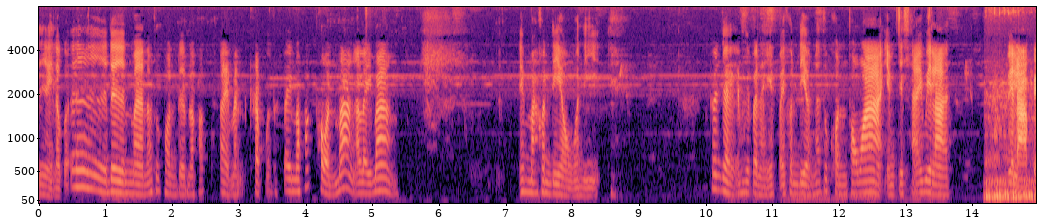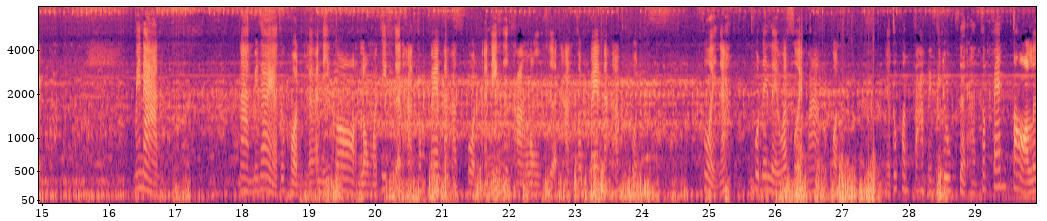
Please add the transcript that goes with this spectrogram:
หนื่อยๆเราก็ เออ เดินมาเนาะทุกคนเดินมาพักไปมันขับมอเตอร์ไซค์มาพักผ่อนบ้างอะไรบ้าง เอ็มมาคนเดียววันนี้ก็ใหญ่เอ็มจะไปไหนเอ็มไปคนเดียวนะทุกคนเพราะว่าเอ็มจะใช้เวลาเวลาแบบไม่นาน นานไม่ได้อะทุกคน แล้วอันนี้ก็ลงมาที่เขื่อนหาดส้มแป้นนะ คน อันนี้คือทางลงเขื่อนหาดส้มแป้นนะคะทุกคนสวยนะ พูดได้เลยว่าสวยมากทุกคน เดี๋ยวทุกคนตามเอ็มไปดูเขื่อนหาดส้มแป้นต่อเล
